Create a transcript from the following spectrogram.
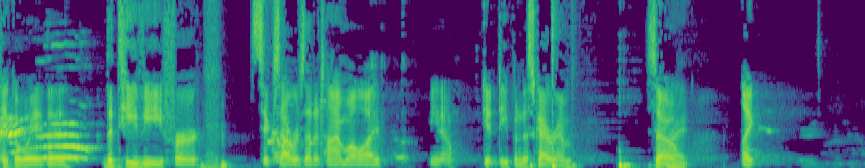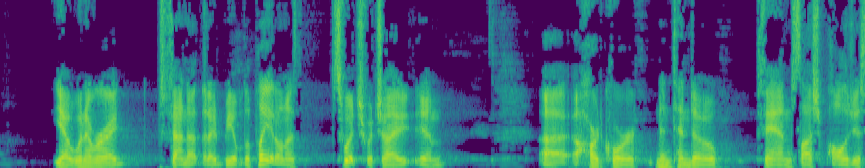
take away the the TV for six hours at a time while I you know get deep into Skyrim. So Right. like yeah whenever i found out that i'd be able to play it on a switch which i am uh, a hardcore nintendo fan slash apologist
